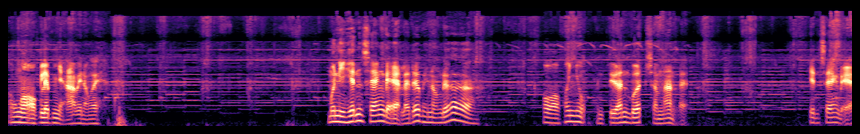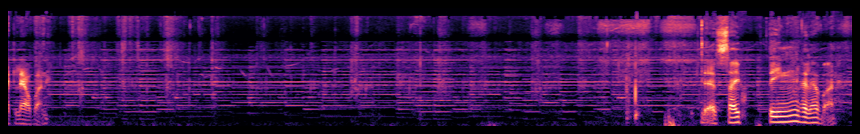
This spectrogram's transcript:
เอางอออกเล็บหยาไปน้องเลยมื่อนี้เห็นแสงแดดแล้วเด้อพี่น้องเด้อเพราะว่าพายุมันเตือนเบิร์ดสำนั่นแหละ เห็นแสงแดดแล้วบ้านี้แดดใสติ้งเลยแล้วบ้านี้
